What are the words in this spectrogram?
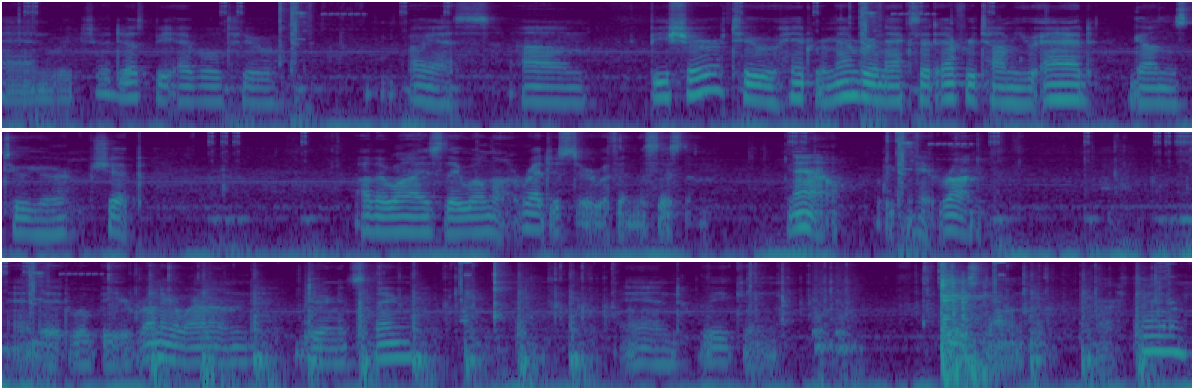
And we should just be able to, oh yes, um, be sure to hit remember and exit every time you add guns to your ship. Otherwise they will not register within the system. Now we can hit run. And it will be running around doing its thing. And we can place down our thing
